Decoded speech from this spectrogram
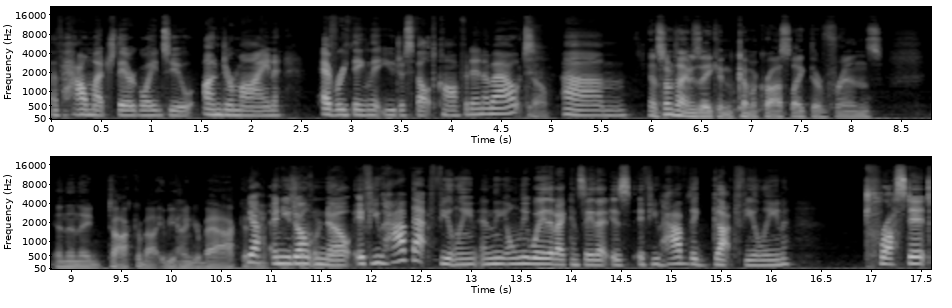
of how much they're going to undermine everything that you just felt confident about. Um, and sometimes they can come across like they're friends and then they talk about you behind your back yeah, and you stuff don't like that. know. If you have that feeling, and the only way that I can say that is if you have the gut feeling, trust it.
